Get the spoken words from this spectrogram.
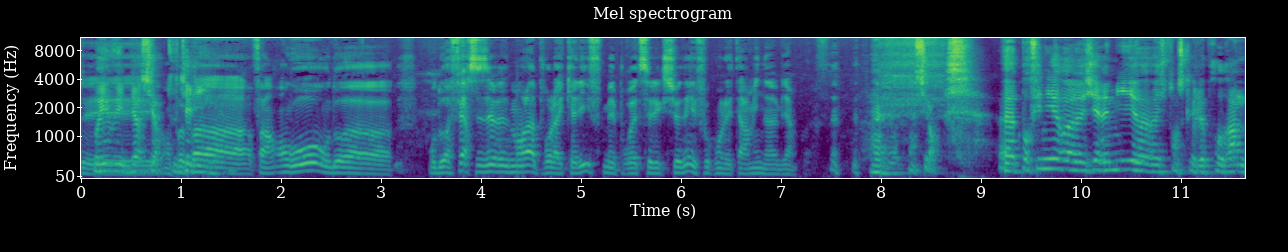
Oui, oui, bien sûr. tout est lié. Enfin, en gros, on doit on doit faire ces événements-là pour la qualif, mais pour être sélectionné, il faut qu'on les termine bien. Quoi. bien sûr. Euh, pour finir, euh, Jérémy, euh, je pense que le programme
